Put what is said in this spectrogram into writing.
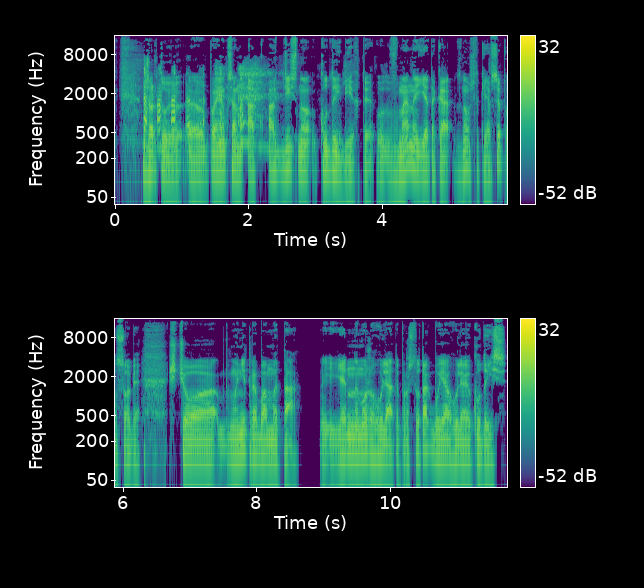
Жартую. Е, Пані Оксано, а, а дійсно куди бігти? В мене є така, знову ж таки, я все по собі, що мені треба мета. Я не можу гуляти просто так, бо я гуляю кудись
